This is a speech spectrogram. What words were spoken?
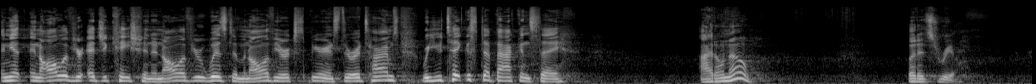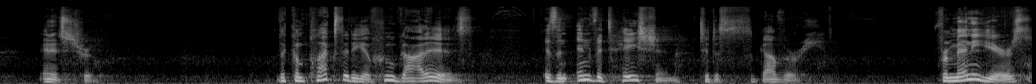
And yet, in all of your education and all of your wisdom and all of your experience, there are times where you take a step back and say, I don't know, but it's real and it's true. The complexity of who God is is an invitation to discovery. For many years,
